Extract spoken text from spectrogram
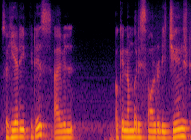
So here it, is. I will okay number is already changed.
